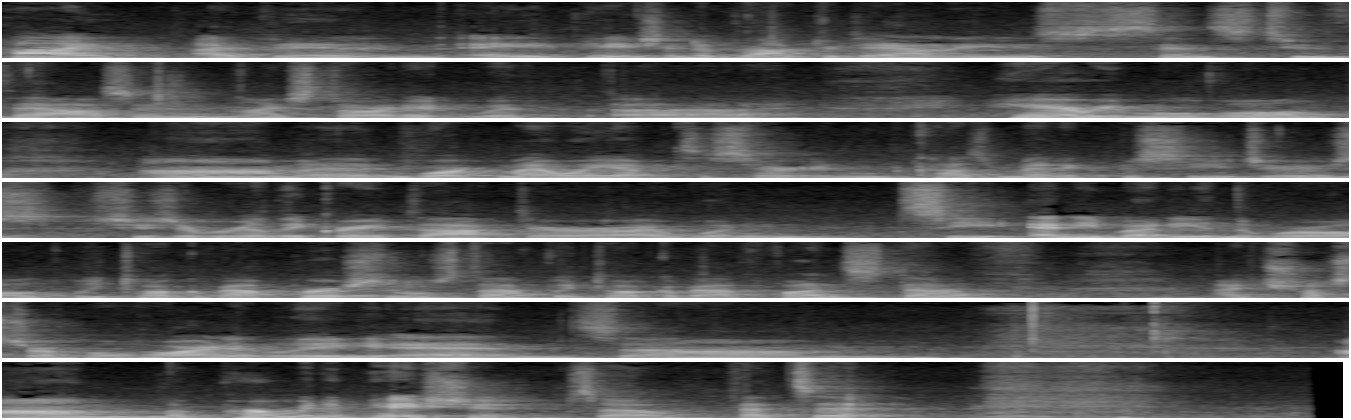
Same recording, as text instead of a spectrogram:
Hi, I've been a patient of Dr. Downie's since 2000. I started with uh, hair removal um, and worked my way up to certain cosmetic procedures. She's a really great doctor. I wouldn't see anybody in the world. We talk about personal stuff, we talk about fun stuff. I trust her wholeheartedly and um, I'm a permanent patient, so that's it.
